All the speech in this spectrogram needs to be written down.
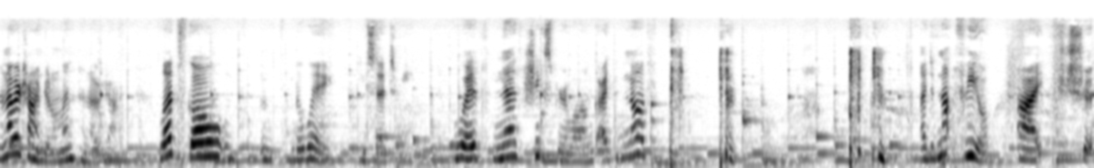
Another time, gentlemen, another time. Let's go the way, he said to me with Ned Shakespeare long. I did not I did not feel I should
